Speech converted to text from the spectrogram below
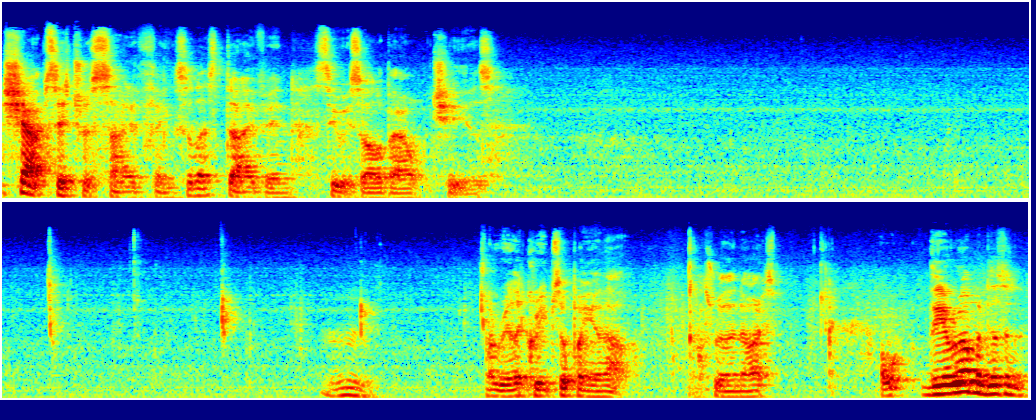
sharp citrus side of things. So let's dive in, see what it's all about. Cheers. Mm. It really creeps up on you that. That's really nice. Oh, the aroma doesn't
